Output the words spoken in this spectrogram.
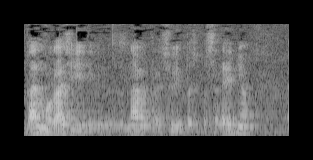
В даному разі з нами працює безпосередньо е,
